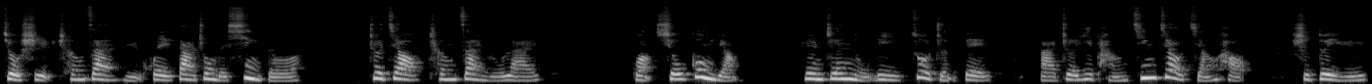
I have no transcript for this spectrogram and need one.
就是称赞与会大众的性德，这叫称赞如来。广修供养，认真努力做准备，把这一堂经教讲好，是对于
